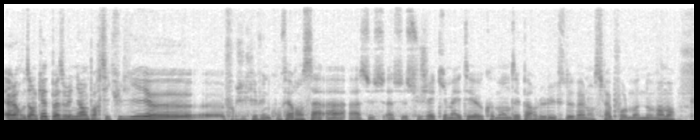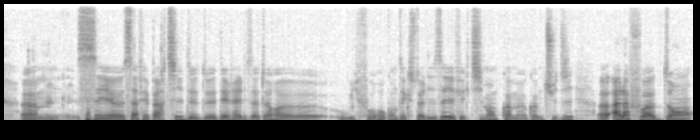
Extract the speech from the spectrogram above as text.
alors dans le cas de Pasolini en particulier, il euh, faut que j'écrive une conférence à, à, ce, à, ce, sujet qui m'a été commandé par le Luxe de Valence là pour le mois de novembre. Euh, c'est euh, ça fait partie de, de, des réalisateurs euh, où il faut recontextualiser effectivement, comme comme tu dis, euh, à la fois dans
